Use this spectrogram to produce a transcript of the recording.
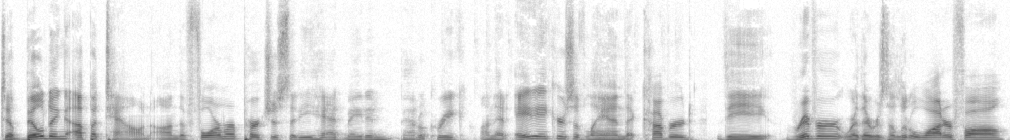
to building up a town on the former purchase that he had made in Battle Creek on that eight acres of land that covered the river where there was a little waterfall,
